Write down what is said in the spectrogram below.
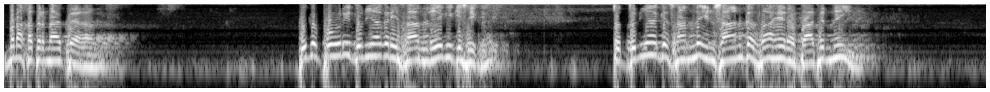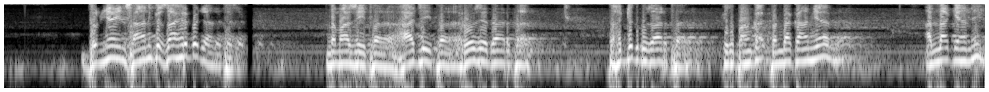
بڑا خطرناک پیغام کیونکہ پوری دنیا اگر حساب لے گی کسی کا، تو دنیا کے سامنے انسان کا ظاہر ہے باطن نہیں۔ دنیا انسان کے ظاہر کو جانتے تھے نمازی تھا، حاجی تھا روزے دار تھا تحجد گزار تھا۔ کہ تو بندہ کامیاب اللہ کے یہاں نہیں۔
